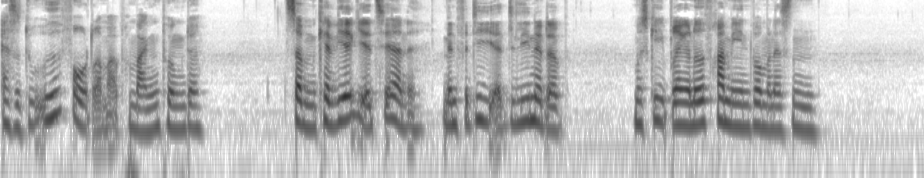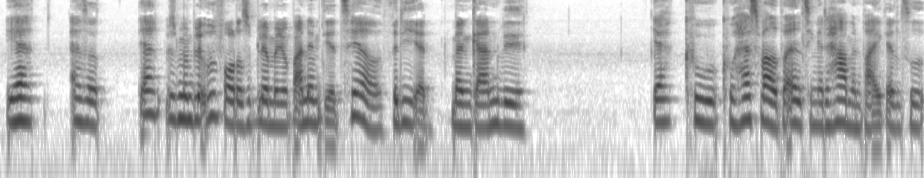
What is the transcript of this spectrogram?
altså, du udfordrer mig på mange punkter, som kan virke irriterende, men fordi at det lige netop måske bringer noget frem i en, hvor man er sådan, ja, altså, ja, hvis man bliver udfordret, så bliver man jo bare nemt irriteret, fordi at man gerne vil, ja, kunne, kunne have svaret på alting, og det har man bare ikke altid.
